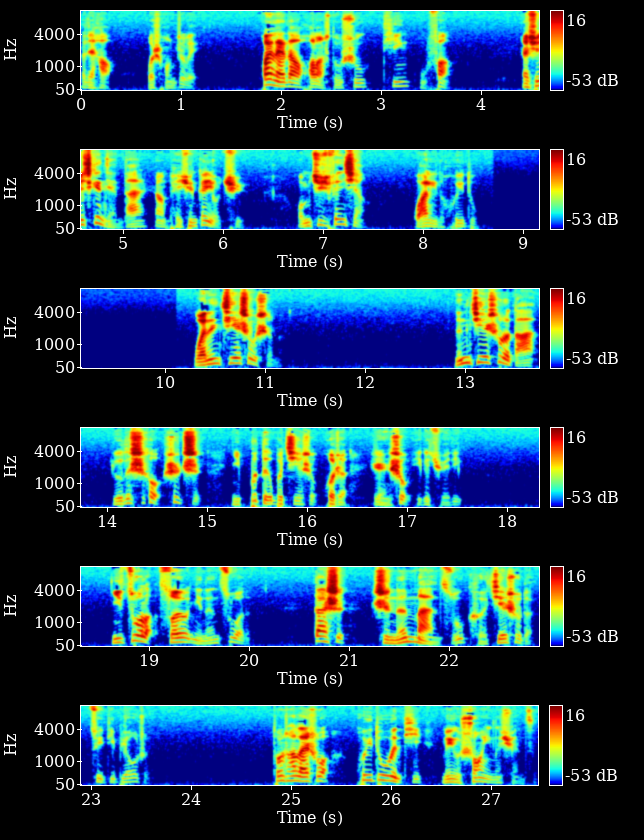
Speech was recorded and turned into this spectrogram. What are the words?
大家好，我是黄志伟，欢迎来到黄老师读书听五放，让学习更简单，让培训更有趣。我们继续分享管理的灰度。我能接受什么？能接受的答案，有的时候是指你不得不接受或者忍受一个决定。你做了所有你能做的，但是只能满足可接受的最低标准。通常来说，灰度问题没有双赢的选择。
